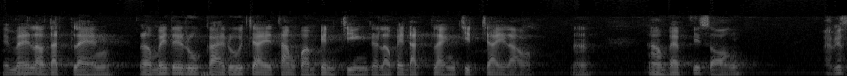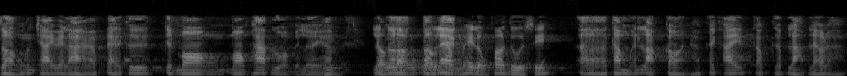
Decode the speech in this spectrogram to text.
เห็นไหมเราดัดแปลง เราไม่ได้รู้กายรู้ใจตามความเป็นจริง แต่เราไปดัดแปลงจิตใจเรานะอ้าวแบบที่สองแบบที่สองต้องใช้เวลาครับ แต่คือจะมองมองภาพรวมไปเลยครับลแล้วองก็ลองตลอองนแรกทำให้หลวงพ่อดูซิเอ่อ ทำเหมือนหลับก่อนครับคล้ายๆ กับเกือบหลับแล้วนะครับ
